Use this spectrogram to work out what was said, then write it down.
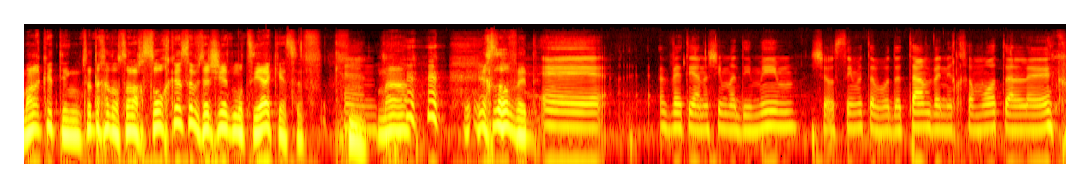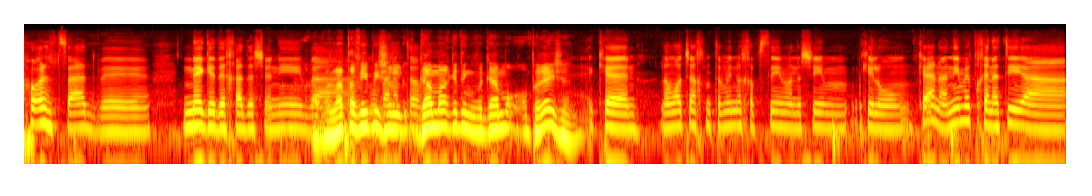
marketing? מצד אחד את רוצה לחסוך כסף, מצד שני את מוציאה כסף. כן. מה, איך זה עובד? הבאתי אנשים מדהימים שעושים את עבודתם ונלחמות על אה, כל צד ונגד אחד השני. אבל את ה-VP של. גם marketing וגם operation. כן, למרות שאנחנו תמיד מחפשים אנשים, כאילו, כן, אני מבחינתי, ה...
